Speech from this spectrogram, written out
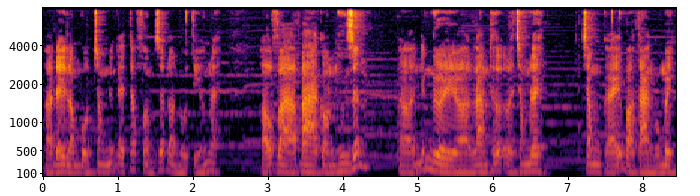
Và đây là một trong những cái tác phẩm rất là nổi tiếng này. Uh, và bà còn hướng dẫn uh, những người uh, làm thợ ở trong đây trong cái bảo tàng của mình.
